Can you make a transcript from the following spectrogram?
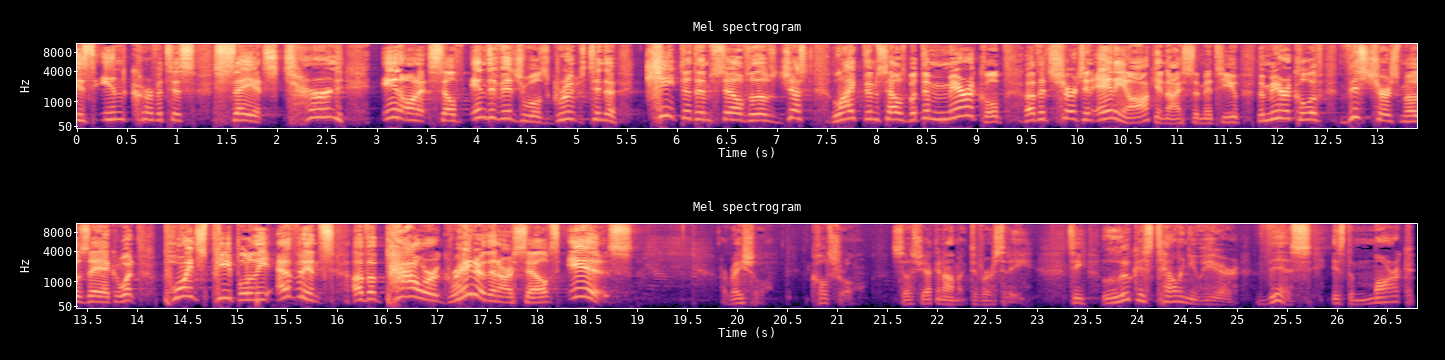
is incurvatus se it's turned in on itself. Individuals, groups tend to keep to themselves or those just like themselves. But the miracle of the church in Antioch, and I submit to you, the miracle of this church mosaic, or what points people to the evidence of a power greater than ourselves, is racial, cultural, socioeconomic diversity. See, Luke is telling you here this is the mark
